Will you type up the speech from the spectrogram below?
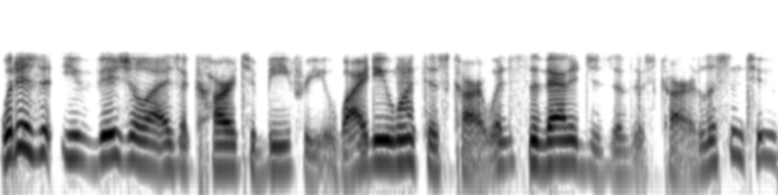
What is it you visualize a car to be for you? Why do you want this car? What is the advantages of this car? Listen to,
